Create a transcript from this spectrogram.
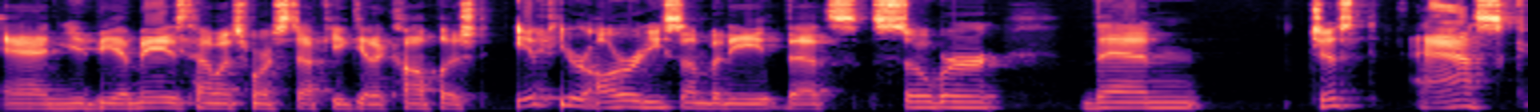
And you'd be amazed how much more stuff you get accomplished. If you're already somebody that's sober, then just ask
